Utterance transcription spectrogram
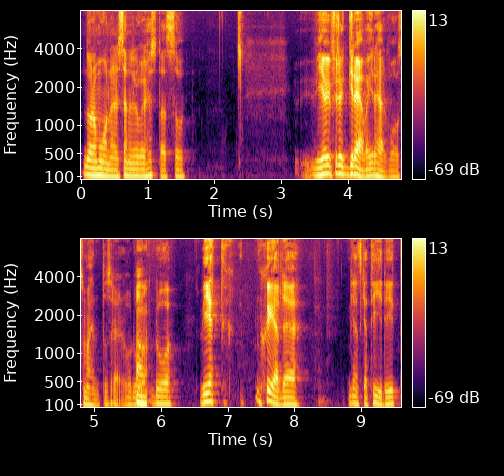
några månader sedan, eller det var i höstas, så vi har ju försökt gräva i det här, vad som har hänt och sådär. Och då, Ja. då, vid ett skede, ganska tidigt,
